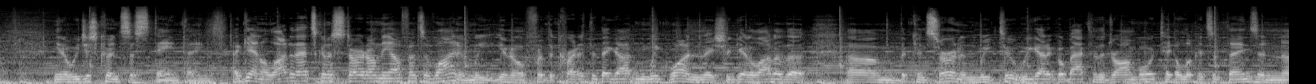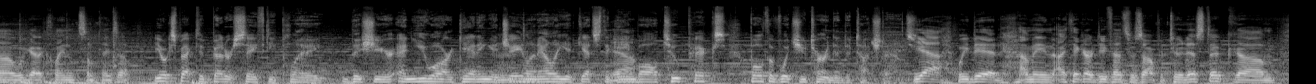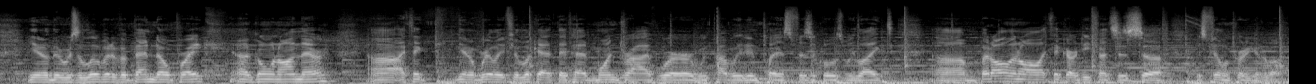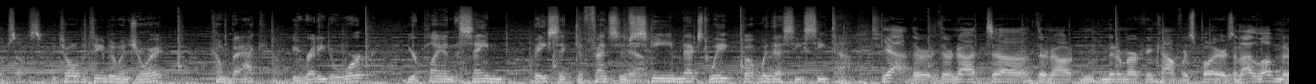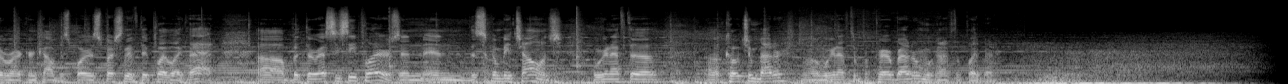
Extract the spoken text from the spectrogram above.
you know, we just couldn't sustain things. Again, a lot of that's going to start on the offensive line, and we, you know, for the credit that they got in week one, they should get a lot of the um, the concern in week two. We got to go back to the drawing board, take a look at some things, and uh, we got to clean some things up. You expected better safety play this year, and you are getting it. Mm-hmm. Jalen Elliott gets the yeah. game ball, two picks, both of which you turned into touchdowns. Yeah, we did. I mean, I think our defense was opportunistic. Um, you know, there was a little bit of a bend don't break uh, going on there. Uh, I think you know really if you look at it, they've had one drive where we probably didn't play as physical as we liked. Um, but all in all, I think our defense is uh, is feeling pretty good about themselves. You told the team to enjoy it, come back, be ready to work. You're playing the same basic defensive yeah. scheme next week, but with SEC talent. Yeah, they're they're not uh, they're not Mid American Conference players, and I love Mid American Conference players, especially if they play like that. Uh, but they're SEC players, and and this is going to be a challenge. We're going to have to uh, coach better. Uh, we're going to have to prepare better, and we're going to have to play better.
